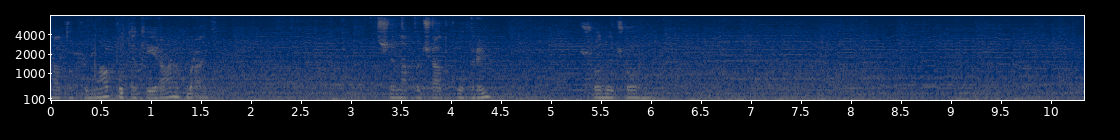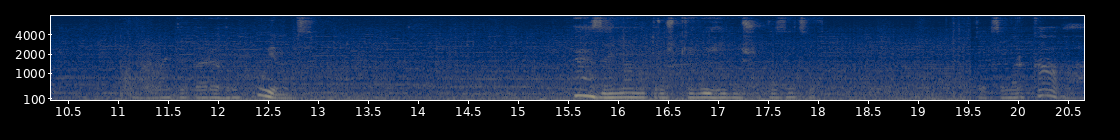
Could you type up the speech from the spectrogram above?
На таку мапу такий ранг брати. Ще на початку гри. Що до чого. Перегрупуємось. Е, Займемо трошки вигіднішу позицію. То це Меркава.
